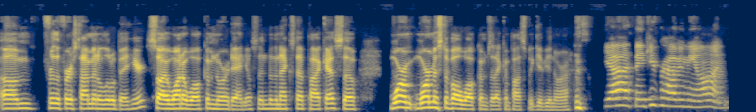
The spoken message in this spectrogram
um, for the first time in a little bit here. So I want to welcome Norah Danielson to the Next Step podcast. So more warmest of all welcomes that I can possibly give you, Norah. yeah, thank you for having me on.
